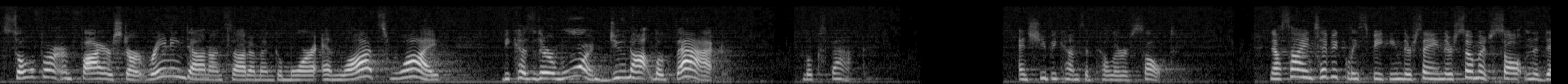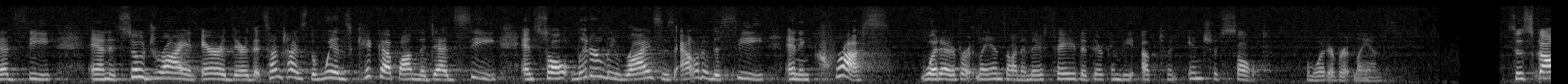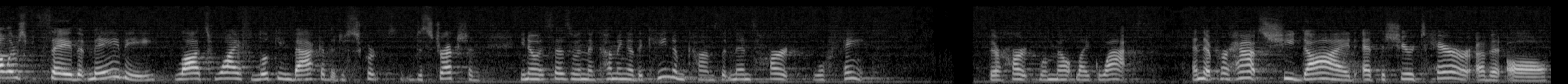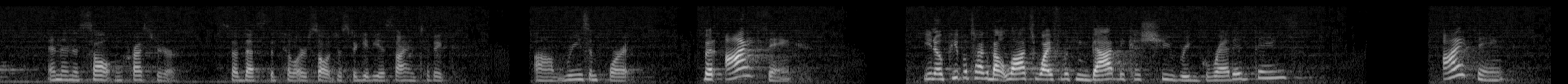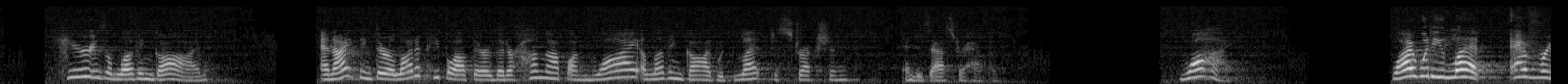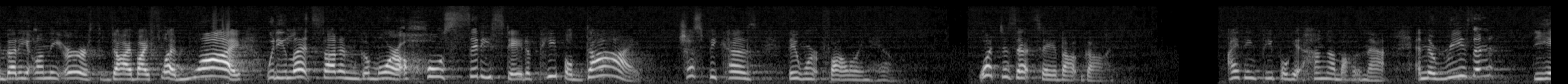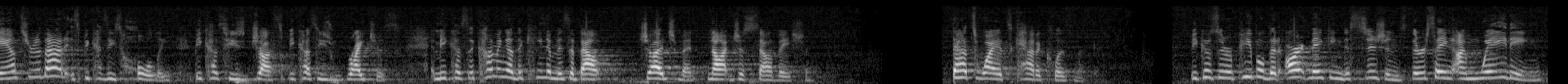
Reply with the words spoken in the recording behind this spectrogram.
sulfur and fire start raining down on Sodom and Gomorrah, and Lot's wife, because they're warned, do not look back, looks back. And she becomes a pillar of salt. Now, scientifically speaking, they're saying there's so much salt in the Dead Sea and it's so dry and arid there that sometimes the winds kick up on the Dead Sea and salt literally rises out of the sea and encrusts whatever it lands on. And they say that there can be up to an inch of salt on whatever it lands. So scholars say that maybe Lot's wife, looking back at the destruction, you know, it says when the coming of the kingdom comes that men's heart will faint. Their heart will melt like wax and that perhaps she died at the sheer terror of it all, and then the salt encrusted her. So that's the pillar of salt, just to give you a scientific um, reason for it. But I think, you know, people talk about Lot's wife looking back because she regretted things. I think here is a loving God. And I think there are a lot of people out there that are hung up on why a loving God would let destruction and disaster happen. Why? Why would he let everybody on the earth die by flood? Why would he let Sodom and Gomorrah, a whole city state of people, die just because they weren't following him? What does that say about God? I think people get hung up on that. And the reason, the answer to that is because he's holy, because he's just, because he's righteous, and because the coming of the kingdom is about judgment, not just salvation. That's why it's cataclysmic. Because there are people that aren't making decisions. They're saying, I'm waiting,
